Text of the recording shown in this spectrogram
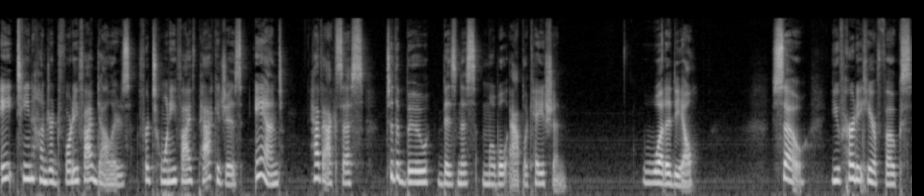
$1,845 for 25 packages and have access to the Boo Business mobile application. What a deal! So, you've heard it here, folks.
